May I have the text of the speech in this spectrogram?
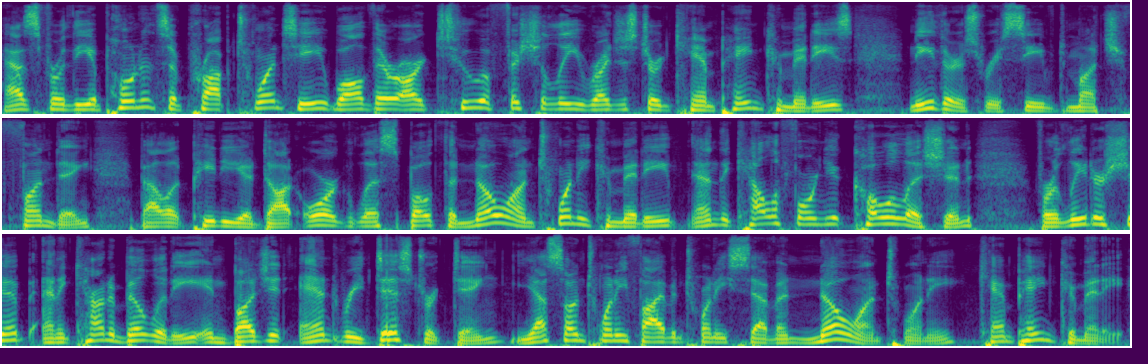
As for the opponents, opponents of Prop 20, while there are two officially registered campaign committees, neither's received much funding. Ballotpedia.org lists both the No on 20 committee and the California Coalition for Leadership and Accountability in Budget and Redistricting. Yes on 25 and 27, no on 20 campaign committee.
